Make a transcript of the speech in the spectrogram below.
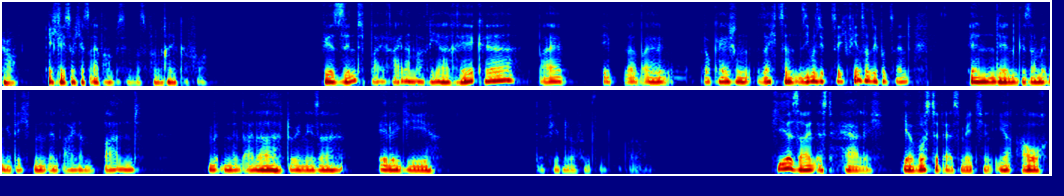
Ja, ich lese euch jetzt einfach ein bisschen was von Rilke vor. Wir sind bei Rainer Maria Rilke bei, äh, bei Location 1677, 24 Prozent in den gesammelten Gedichten in einem Band, mitten in einer Duineser Elegie der vierten oder fünften, keine Ahnung. Hier sein ist herrlich. Ihr wusstet es, Mädchen, ihr auch,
